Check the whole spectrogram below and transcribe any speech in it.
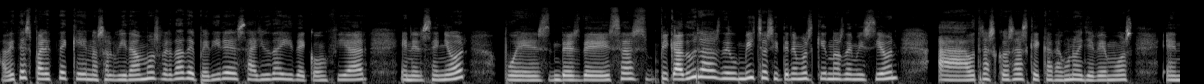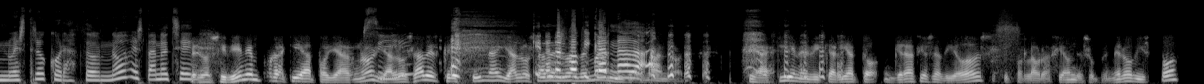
a veces parece que nos olvidamos, ¿verdad?, de pedir esa ayuda y de confiar en el Señor, pues desde esas picaduras de un bicho si tenemos que irnos de misión a otras cosas que cada uno llevemos en nuestro corazón, ¿no? Esta noche. Pero si vienen por aquí a apoyarnos, ya lo sabes, Cristina, ya lo sabes. no nos va a picar nada. Que aquí en el vicariato, gracias a Dios y por la oración de su primer obispo,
